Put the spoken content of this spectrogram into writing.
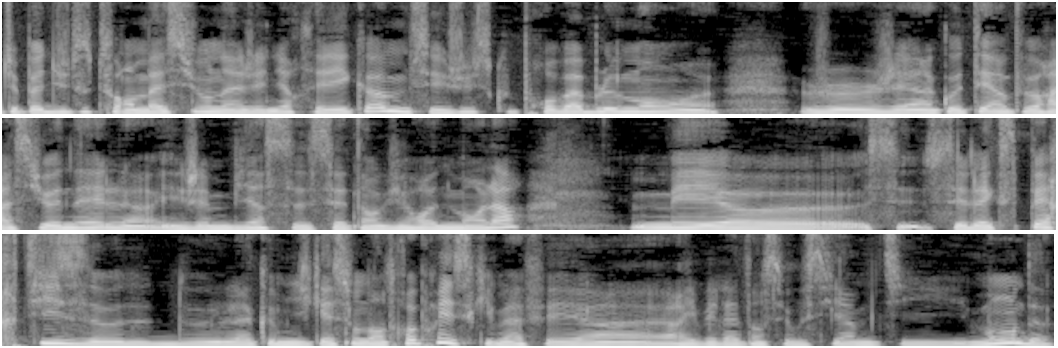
j'ai pas du tout de formation d'ingénieur télécom. C'est juste que probablement, euh, j'ai un côté un peu rationnel et j'aime bien ce- cet environnement-là. Mais euh, c'est l'expertise de la communication d'entreprise qui m'a fait euh, arriver là-dedans. C'est aussi un petit monde.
